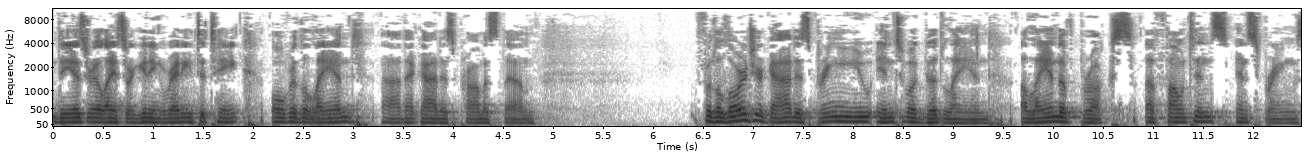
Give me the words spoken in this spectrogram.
the Israelites are getting ready to take over the land uh, that God has promised them. For the Lord your God is bringing you into a good land, a land of brooks, of fountains and springs,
